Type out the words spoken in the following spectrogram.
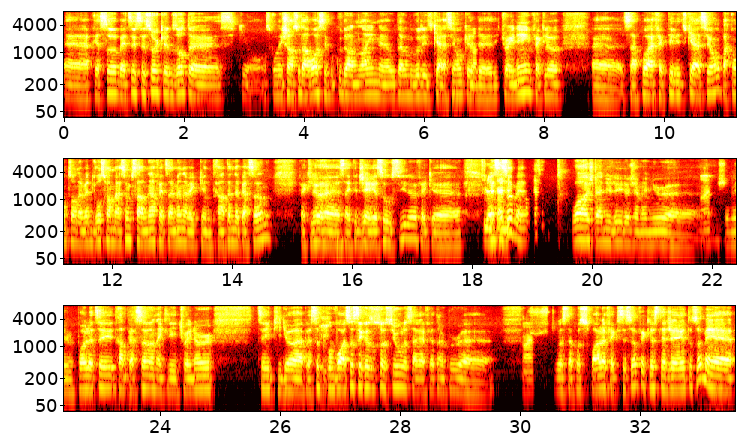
Euh, après ça, ben, c'est sûr que nous autres, euh, ce qu'on est chanceux d'avoir, c'est beaucoup d'online, euh, autant au niveau de l'éducation que de, des trainings. Fait que là, ça n'a pas affecté l'éducation. Par contre, on avait une grosse formation qui s'en venait en fin de semaine avec une trentaine de personnes. Fait que là, ça a été de gérer ça aussi. Là, fait que, tu l'as c'est ça, mais. Ouais, je l'ai annulé, j'aimais mieux. J'aimais pas, là, tu sais, 30 personnes avec les trainers. Puis là, après ça, pour voir ça, ces réseaux sociaux, là, ça aurait fait un peu. Ouais. Je trouvais que c'était pas super. Là, fait que c'est ça. Fait que là, c'était de gérer tout ça. Mais euh,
